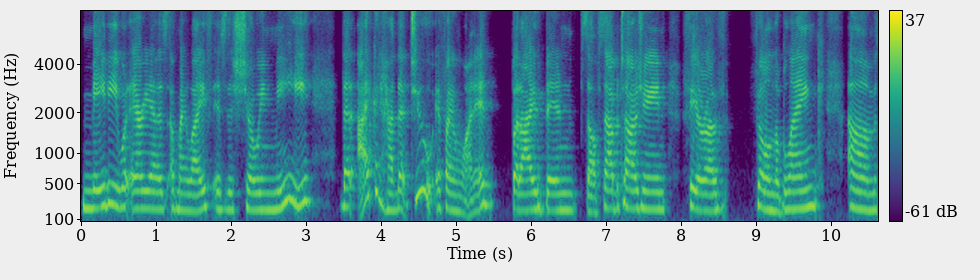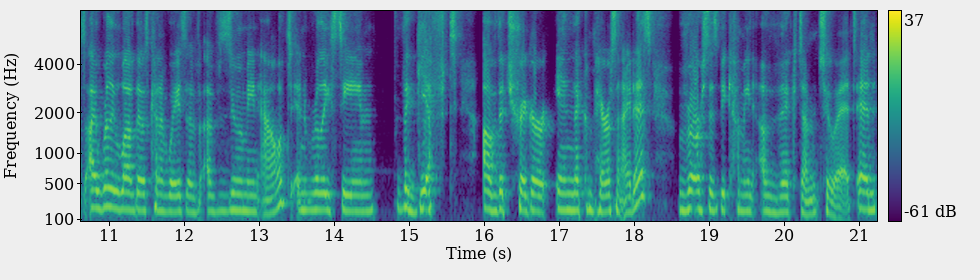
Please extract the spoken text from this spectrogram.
maybe what areas of my life is this showing me that I could have that too if I wanted, but I've been self sabotaging, fear of fill in the blank. Um, so I really love those kind of ways of, of zooming out and really seeing the gift of the trigger in the comparisonitis versus becoming a victim to it. And,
